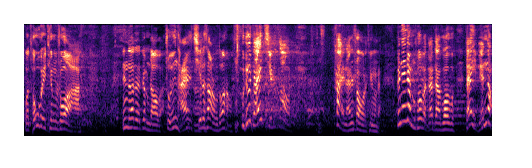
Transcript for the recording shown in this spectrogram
我头回听说啊。您得得这么着吧，祝英台骑了扫帚多好。祝英台骑着扫帚，太难受了，听着。跟您这么说吧，咱咱我我咱也别闹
